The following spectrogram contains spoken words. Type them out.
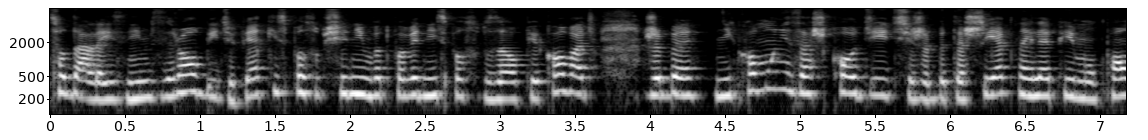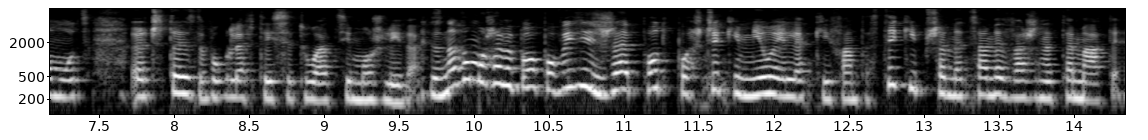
co dalej z nim zrobić, w jaki sposób się nim w odpowiedni sposób zaopiekować, żeby nikomu nie zaszkodzić, żeby też jak najlepiej mu pomóc, e, czy to jest w ogóle w tej sytuacji możliwe. Znowu można by było powiedzieć, że pod płaszczykiem miłej, lekkiej fantastyki przemycamy ważne tematy,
